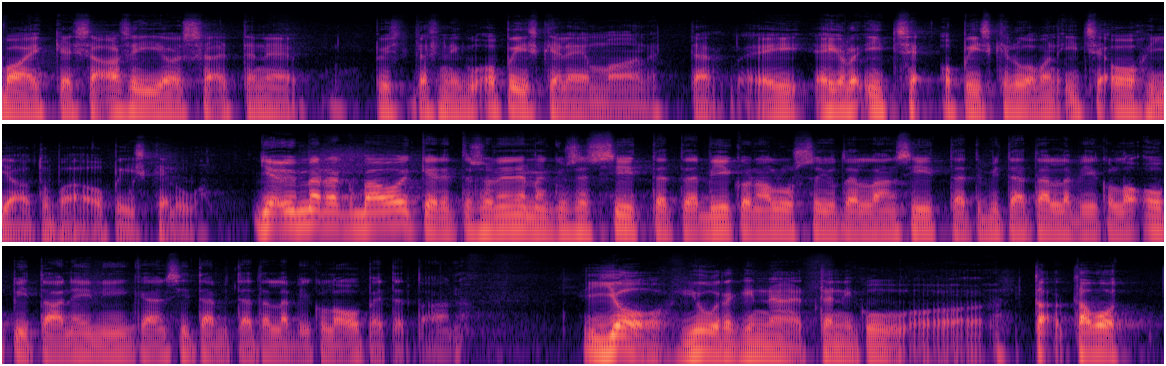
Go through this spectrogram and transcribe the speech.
vaikeissa asioissa, että ne pystyttäisiin niin kuin opiskelemaan, että ei, ei ole itse opiskelua, vaan itse ohjautuvaa opiskelua. Ja ymmärränkö mä oikein, että se on enemmän kyse siitä, että viikon alussa jutellaan siitä, että mitä tällä viikolla opitaan, ei niinkään sitä, mitä tällä viikolla opetetaan? Joo, juurikin näin, että niin kuin tavo-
